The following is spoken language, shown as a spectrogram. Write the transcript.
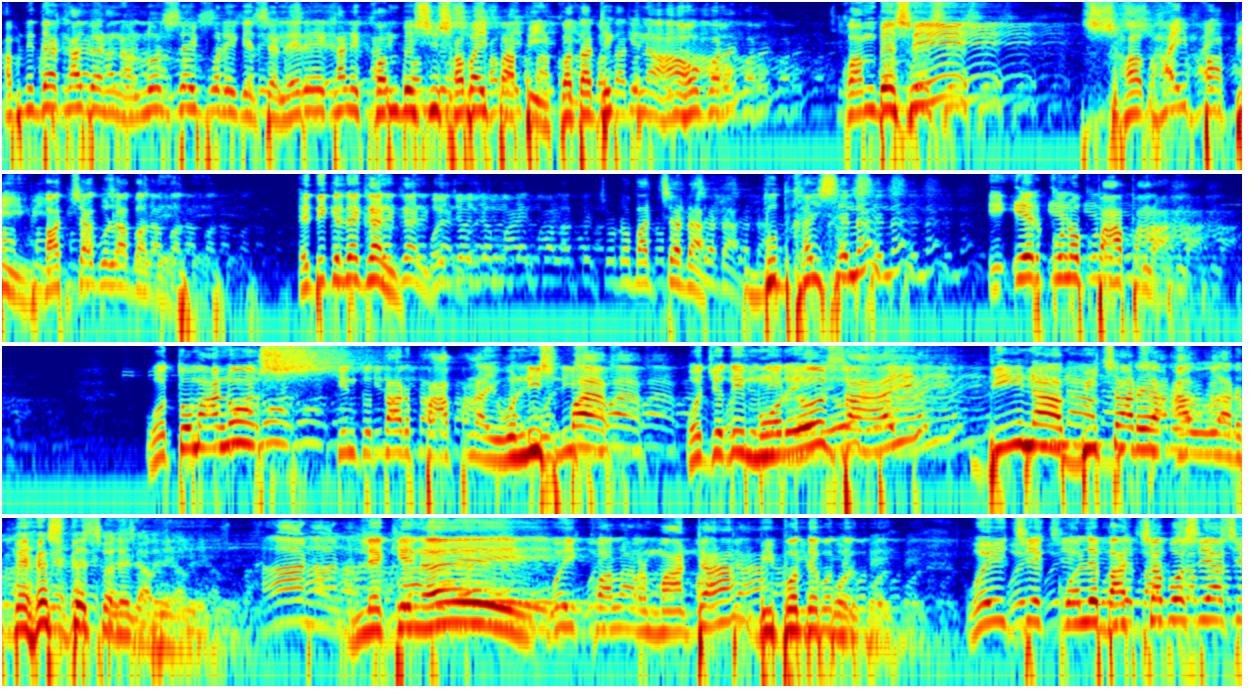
আপনি দেখাবেন না লজ্জায় পড়ে গেছেন। এর এখানে কম বেশি সবাই পাপি। কথা ঠিক কিনা? হাও করে। কম বেশি সবাই পাপি। বাচ্চাগুলা বাদে। এদিকে দেখেন ছোট বাচ্চাটা দুধ খাইছে না? এর কোনো পাপ না। ও তো মানুষ, কিন্তু তার পাপ নাই, ও নিষ্পাপ। ও যদি মরেও যায়, বিনা বিচারে আল্লাহর বেহেস্তে চলে যাবে। লেকিন এই, ওই কলার মাটা বিপদে পড়বে। ওই যে কোলে বাচ্চা বসে আছে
